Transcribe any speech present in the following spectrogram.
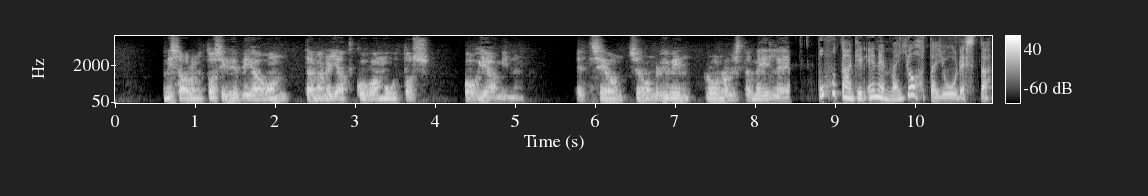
missä olemme tosi hyviä on tämmöinen jatkuva muutosohjaaminen. Että se, on, se on hyvin luonnollista meille. Puhutaankin enemmän johtajuudesta.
